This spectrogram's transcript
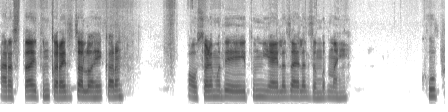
हा रस्ता इथून करायचा चालू आहे कारण पावसाळ्यामध्ये इथून यायला जायला जमत नाही. खूप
